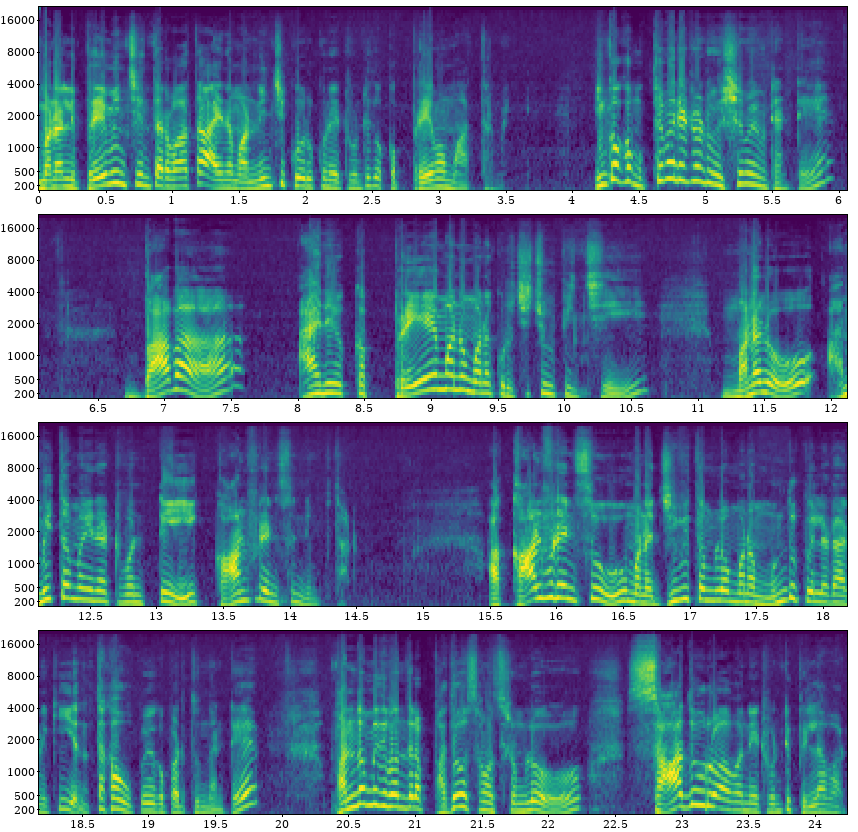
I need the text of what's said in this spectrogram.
మనల్ని ప్రేమించిన తర్వాత ఆయన మన నుంచి కోరుకునేటువంటిది ఒక ప్రేమ మాత్రమే. ఇంకొక ముఖ్యమైనటువంటి విషయం ఏమిటంటే బాబా ఆయన యొక్క ప్రేమను మనకు రుచి చూపించి మనలో అమితమైనటువంటి కాన్ఫిడెన్స్ నింపుతాడు. ఆ కాన్ఫిడెన్సు మన జీవితంలో మనం ముందుకు వెళ్ళడానికి ఎంతగా ఉపయోగపడుతుందంటే పంతొమ్మిది వందల పదో సంవత్సరంలో సాధురావు అనేటువంటి పిల్లవాడు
